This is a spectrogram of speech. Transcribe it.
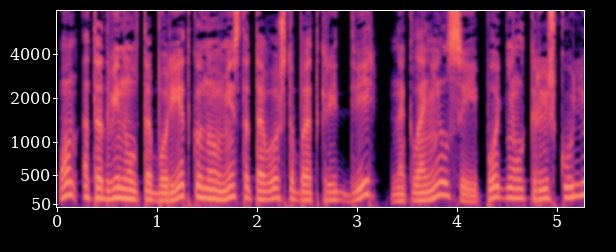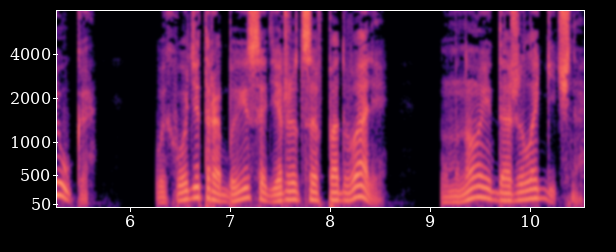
Он отодвинул табуретку, но вместо того, чтобы открыть дверь, наклонился и поднял крышку люка. Выходит, рабы содержатся в подвале. Умно и даже логично.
